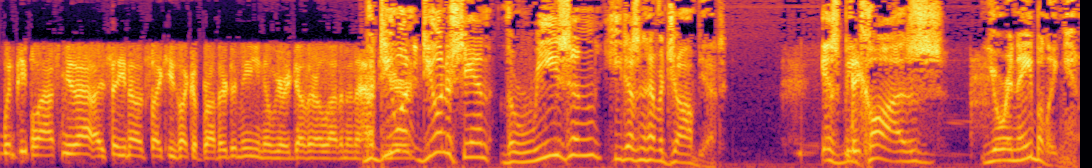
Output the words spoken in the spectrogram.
when people ask me that, I say, you know, it's like he's like a brother to me. You know, we were together 11 and a half But do you, years. un- do you understand the reason he doesn't have a job yet is because you're enabling him?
